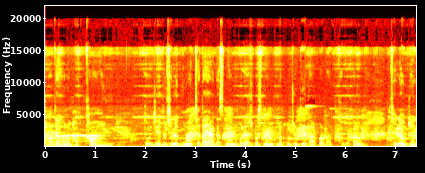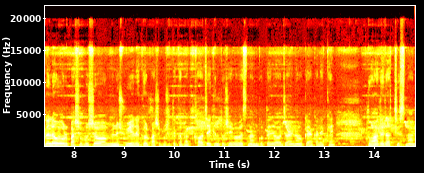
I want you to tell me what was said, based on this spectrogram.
সকাল থেকে এখনও ভাত খাওয়া হয়নি। তো যেহেতু ছেলে ঘুমাচ্ছে তাই আগে স্নান করে আসব। স্নান করে পুজো দিয়ে তারপর ভাত খাব। কারণ ছেলে উঠে গেলেও ওর পাশে বসেও মানে শুয়ে রেখে ওর পাশে বসে থেকে ভাত খাওয়া যায়, কিন্তু সেইভাবে স্নান করতে যাওয়া যায় না ওকে একা রেখে। তো আগে যাচ্ছি স্নান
